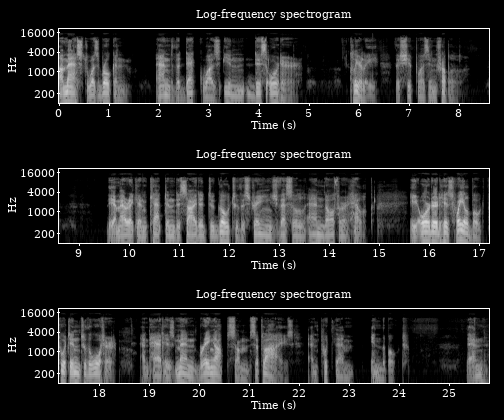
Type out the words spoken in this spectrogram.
A mast was broken, and the deck was in disorder. Clearly, the ship was in trouble. The American captain decided to go to the strange vessel and offer help. He ordered his whaleboat put into the water and had his men bring up some supplies and put them in the boat. Then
